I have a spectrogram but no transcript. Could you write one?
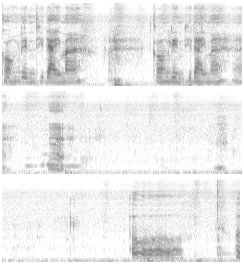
ของเล่นที่ใดมาของเล่นที่ใดมาอ่าอ่าโอ้โอ้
